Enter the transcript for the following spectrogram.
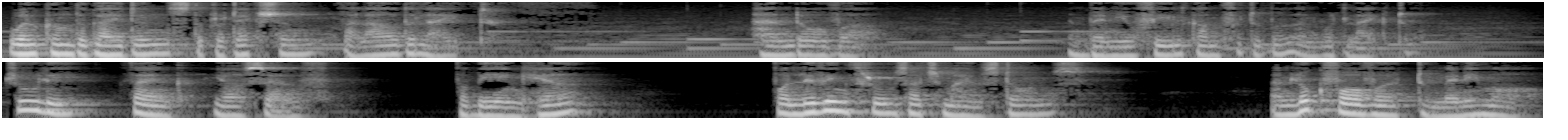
Welcome the guidance, the protection, allow the light. Hand over. And when you feel comfortable and would like to, truly thank yourself for being here, for living through such milestones, and look forward to many more.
